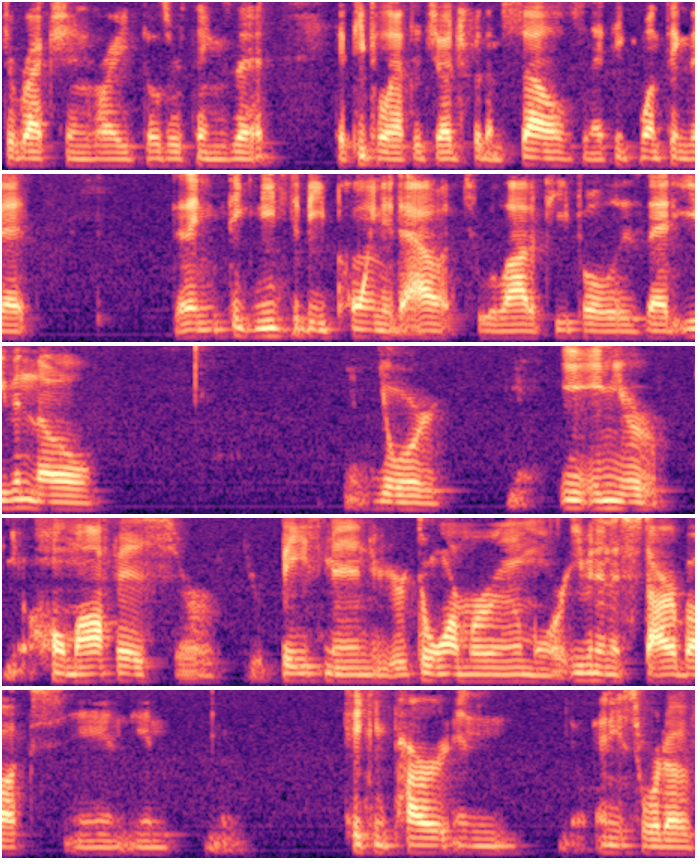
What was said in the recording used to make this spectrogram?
direction, right? Those are things that that people have to judge for themselves. And I think one thing that that I think needs to be pointed out to a lot of people is that even though your in, your home office or your basement or your dorm room or even in a Starbucks and in you know, taking part in you know, any sort of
